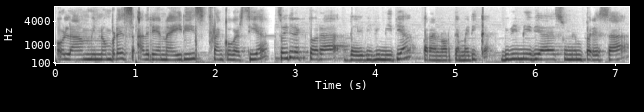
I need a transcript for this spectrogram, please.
Hola, mi nombre es Adriana Iris Franco García. Soy directora de Vivi Media para Norteamérica. Vivi Media es una empresa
